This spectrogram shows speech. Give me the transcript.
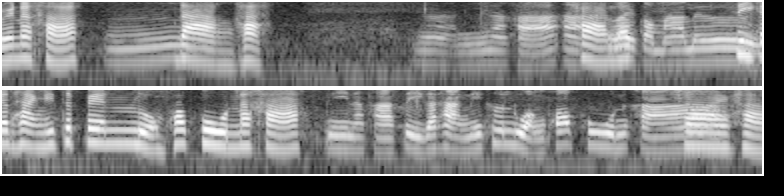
ด้วยนะคะ อืมด่างค่ะ อ่านี้นะคะอะค่ะแล้ไล่วต่อมาเลยสี่กระถางนี้จะเป็นหลวงพ่อพูนนะคะ นี่นะคะสี่กระถางนี้คือหลวงพ่อพูนค่ะใช่ค่ะ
